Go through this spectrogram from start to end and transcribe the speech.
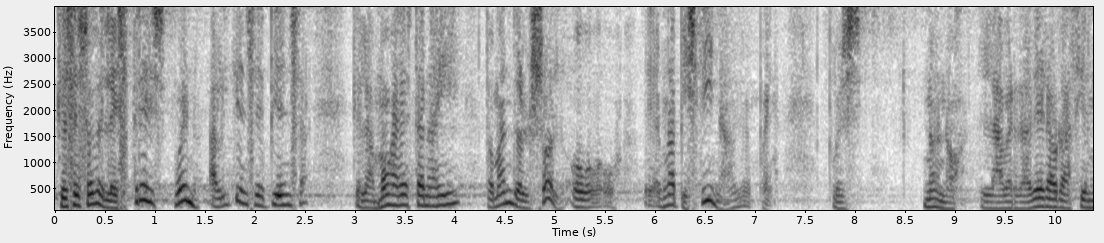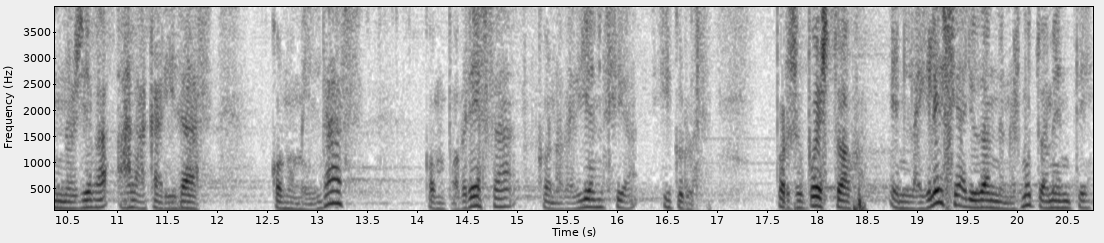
¿qué es eso del estrés? Bueno, alguien se piensa que las monjas están ahí tomando el sol o, en una piscina. Bueno, pues no, no, la verdadera oración nos lleva a la caridad, con humildad, con pobreza, con obediencia y cruz. Por supuesto, en la Iglesia ayudándonos mutuamente,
